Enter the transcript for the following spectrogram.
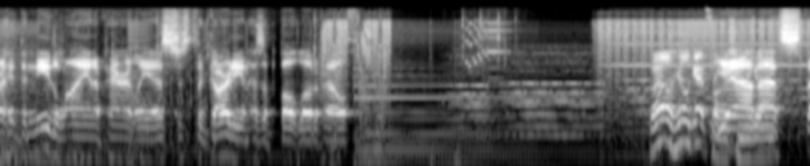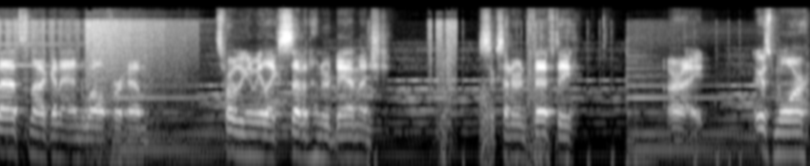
right, the needle lion apparently is. Just the guardian has a boatload of health. Well, he'll get frozen Yeah, that's that's not gonna end well for him. It's probably gonna be like 700 damage, 650. All right, there's more.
